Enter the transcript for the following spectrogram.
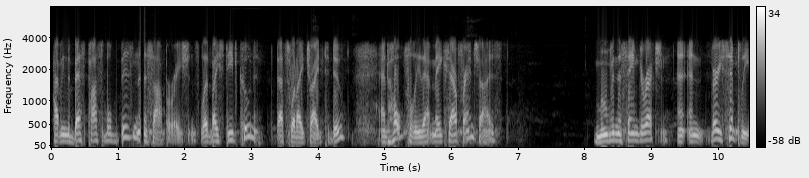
having the best possible business operations led by Steve Koonin. That's what I tried to do. And hopefully that makes our franchise move in the same direction. And, and very simply,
